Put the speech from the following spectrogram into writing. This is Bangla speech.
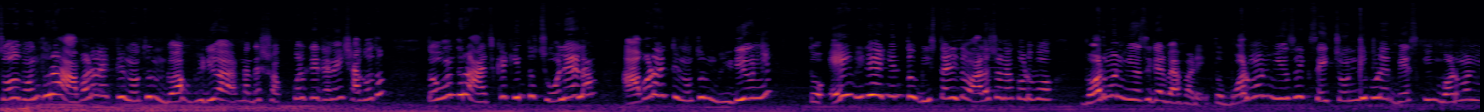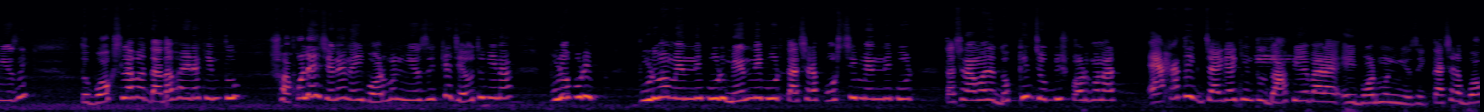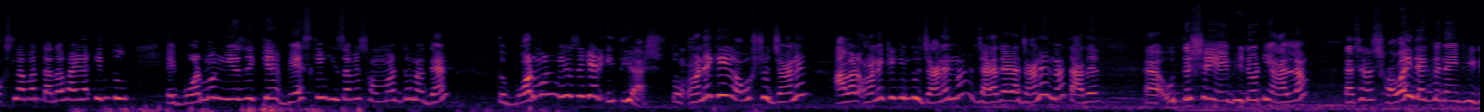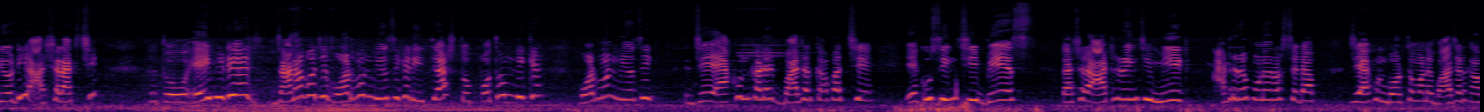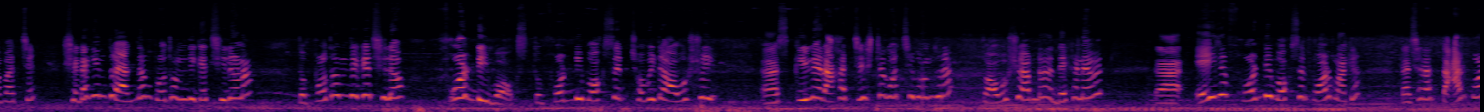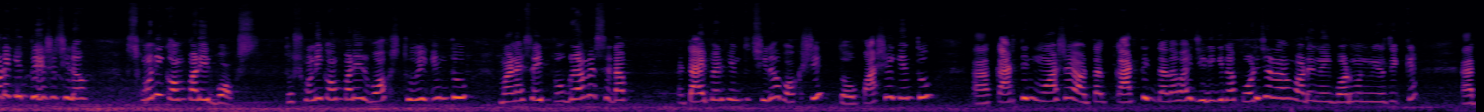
সো বন্ধুরা, আবারও একটি নতুন ব্লগ ভিডিও আপনাদের সকলকে জানাই স্বাগত। তো বন্ধুরা, আজকে কিন্তু চলে এলাম আবারও একটি নতুন ভিডিও নিয়ে। তো এই ভিডিওয়ে কিন্তু বিস্তারিত আলোচনা করব বর্মন মিউজিকের ব্যাপারে। তো বর্মন মিউজিক সেই চণ্ডীপুরের বেস কিং বর্মন মিউজিক তো বক্স লাভার দাদাভাইরা কিন্তু সকলেই চেনেন এই বর্মন মিউজিককে যেহেতু কিনা পুরোপুরি পূর্ব মেদিনীপুর মেদিনীপুর, তাছাড়া পশ্চিম মেদিনীপুর, তাছাড়া আমাদের দক্ষিণ চব্বিশ পরগনার একাধিক জায়গায় কিন্তু দাপিয়ে বেড়ায় এই বর্মন মিউজিক তাছাড়া বক্স লাভার দাদাভাইরা কিন্তু এই বর্মন মিউজিককে বেস কিং হিসাবে সম্বর্ধনা দেন। তো বর্মন মিউজিকের ইতিহাস তো অনেকেই অবশ্য জানেন, আবার অনেকে কিন্তু জানেন না। যারা যারা জানেন না, তাদের উদ্দেশ্যেই এই ভিডিওটি আনলাম। তাছাড়া সবাই দেখবেন এই ভিডিওটি, আশা রাখছি। তো এই ভিডিওয়ে জানাব যে বর্মন মিউজিকের ইতিহাস। তো প্রথম দিকে বর্মন মিউজিক যে এখনকার বাজার কাঁপাচ্ছে, একুশ ইঞ্চি বেস তাছাড়া আঠেরো ইঞ্চি মিট, আঠেরো পনেরো সেট যে এখন বর্তমানে বাজার কাঁপাচ্ছে, সেটা কিন্তু একদম প্রথম দিকে ছিল না। তো প্রথম দিকে ছিল ফোর ডি বক্স তো ফোর ডি বক্সের ছবিটা অবশ্যই স্ক্রিনে রাখার চেষ্টা করছি বন্ধুরা। তো অবশ্যই আপনারা দেখে নেবেন। এই যে ফোর ডি বক্সের পর মাকে তাছাড়া তারপরে কিন্তু এসেছিল সোনি কোম্পানির বক্স তো সোনি কোম্পানির বক্স খুবই কিন্তু মানে সেই প্রোগ্রামের সেট টাইপের কিন্তু ছিল বক্সটি তো পাশেই কিন্তু কার্তিক মহাশয়, অর্থাৎ কার্তিক দাদাভাই, যিনি কিনা পরিচালনা করেন এই বর্মন মিউজিককে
